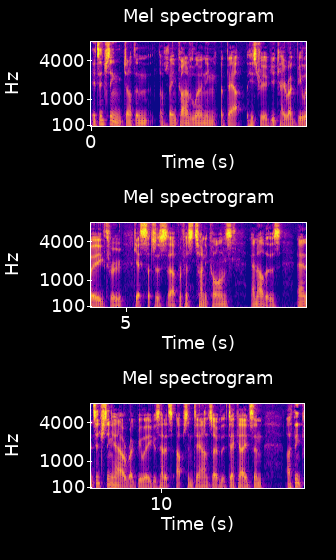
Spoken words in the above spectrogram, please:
It's interesting, Jonathan. I've been kind of learning about the history of UK Rugby League through guests such as uh, Professor Tony Collins and others. And it's interesting how rugby league has had its ups and downs over the decades. And I think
